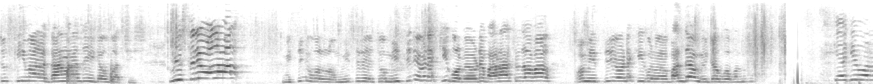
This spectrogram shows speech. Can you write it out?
তুই কি মারা গান মারাতে এটা উগাচ্ছিস? মিস্ত্রি বলো মিস্ত্রি বলল? মিস্ত্রি তো মিস্ত্রি ওটা কি করবে? ওটা বাড়া চোদা বাল। ও মিস্ত্রি ওটা কি করবে? বাদ দাও এটা বন্ধ কে কি বলল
